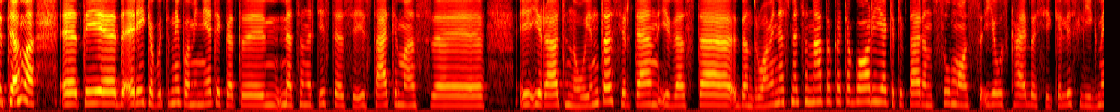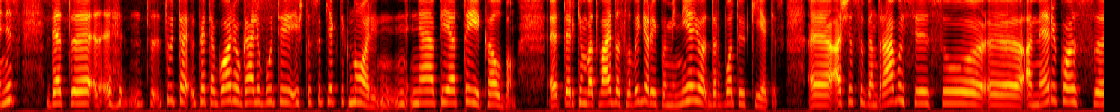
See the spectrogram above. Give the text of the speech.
temą. E, tai reikia būtinai paminėti, kad e, mecenatistės įstatymas e, yra atnaujintas ir ten įvesta bendruomenės mecenato kategorija, kitaip tariant, sumos jau skaidosi į kelis lygmenis, bet tų kategorijų gali būti iš tiesų kiek tik nori, ne apie tai kalbam. Tarkim, Vatvaidas labai gerai paminėjo darbuotojų kiekis. Aš esu bendravusi su E, Amerikos e,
